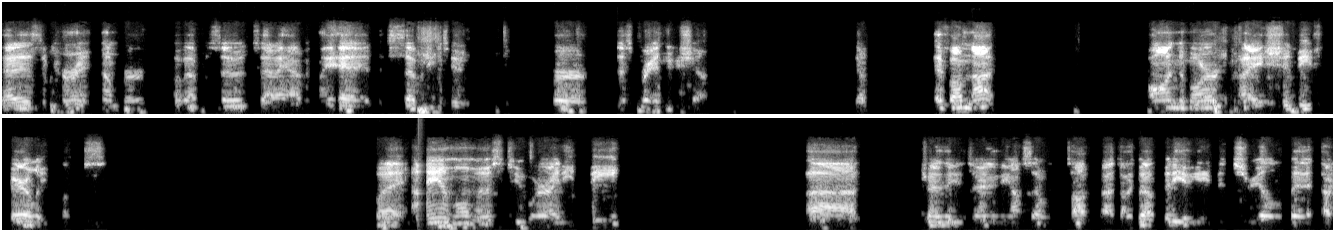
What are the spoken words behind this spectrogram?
that is the current number episodes that I have in my head. It's 72 for this brand new show. Yep. If I'm not on the mark, I should be fairly close. But I am almost to where I need to be. Uh, trying to think, is there anything else I want to talk about? Talk about video game industry a little bit. Talk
